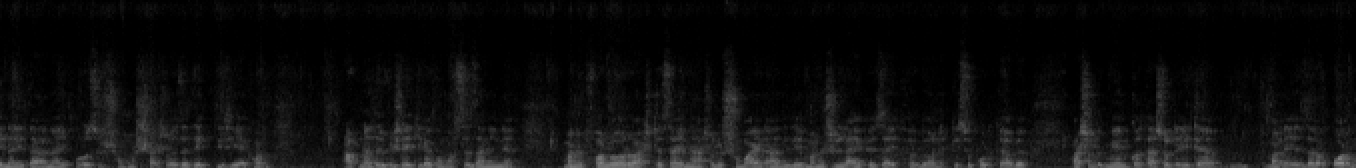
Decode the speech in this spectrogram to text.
এ নাই, তা নাই, প্রচুর সমস্যা আসলে, যা দেখতেছি। এখন আপনাদের বিষয় কীরকম হচ্ছে জানি না। মানে ফলোয়ারও আসতে চায় না, আসলে সময় না দিলে মানুষের লাইফে যাইতে হবে, অনেক কিছু করতে হবে। আসলে মেন কথা আসলে এটা মানে যারা কর্ম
